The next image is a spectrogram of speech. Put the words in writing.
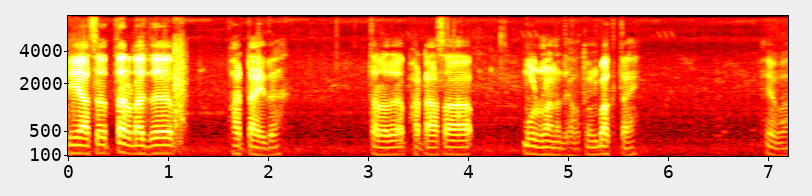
हे असं तरडाचं फाटा आहे इथं. तरडाचा फाटा असा मोडून आणायचा आहे तुम्ही बघताय. हे बघा.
